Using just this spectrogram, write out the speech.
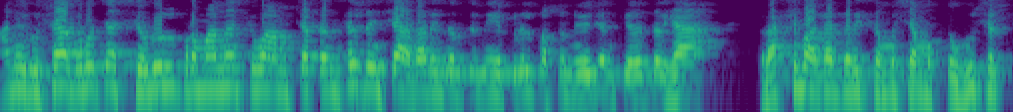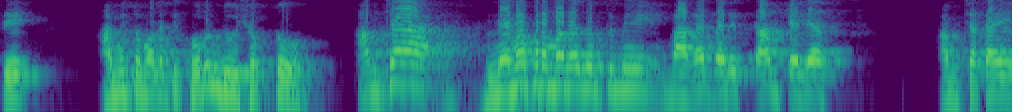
आणि ऋषाग्रोच्या शेड्यूल प्रमाणे किंवा आमच्या कन्सल्टन्सी आधारे जर तुम्ही एप्रिलपासून नियोजन केलं तर ह्या द्राक्ष बागायतदारी समस्या मुक्त होऊ शकते. आम्ही तुम्हाला ती करून देऊ शकतो. आमच्या नियमाप्रमाणे जर तुम्ही बागायतदारीत काम केल्यास आमच्या काही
